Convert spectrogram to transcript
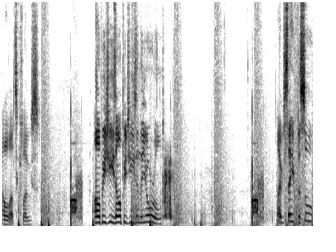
Oh, that's close. RPGs, RPGs in the Ural! I've saved us all!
